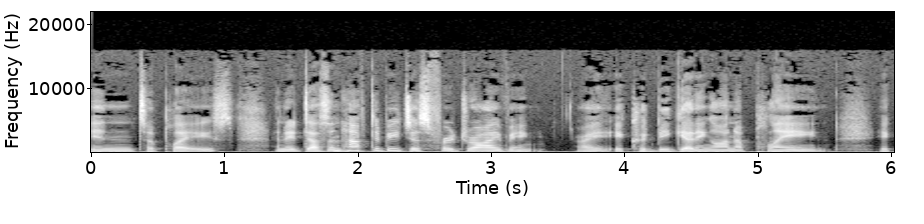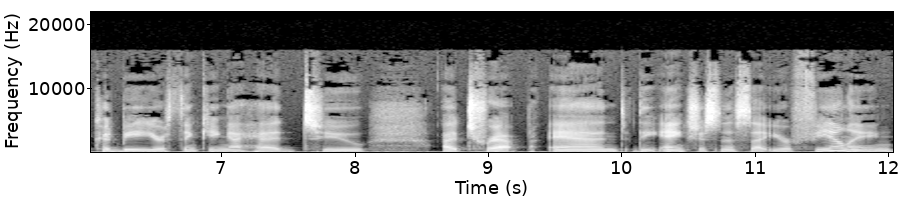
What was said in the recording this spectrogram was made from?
into place, and it doesn't have to be just for driving, right? It could be getting on a plane, it could be you're thinking ahead to a trip and the anxiousness that you're feeling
